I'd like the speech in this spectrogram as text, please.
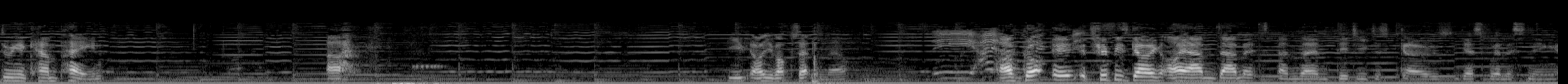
doing a campaign. Uh, you, oh, you've upset them now. See, I, I've got it, it, Trippy's going, I am, damn it, and then Digi just goes, yes, we're listening,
